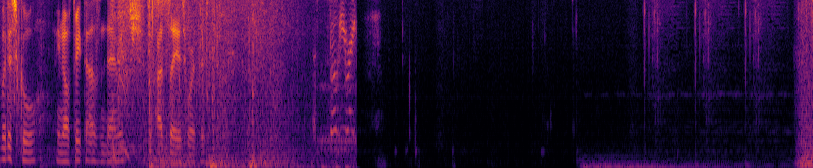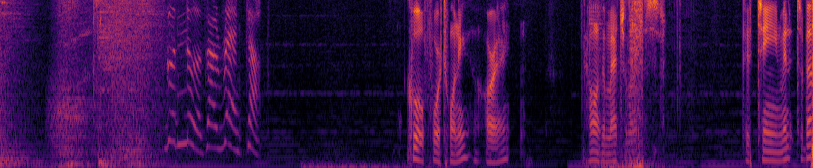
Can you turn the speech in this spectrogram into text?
but it's cool. You know, 3,000 damage. I'd say it's worth it. Ranked up. Cool, 420. All right. How long the match last? 15 minutes about.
